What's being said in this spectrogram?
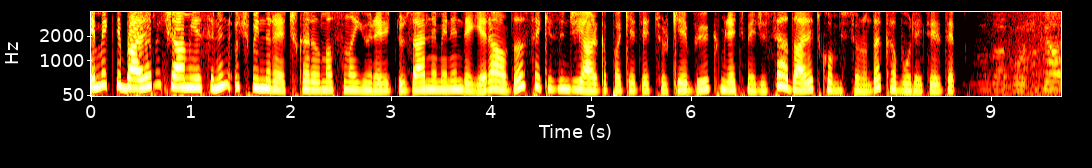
Emekli bayram ikramiyesinin 3 bin liraya çıkarılmasına yönelik düzenlemenin de yer aldığı 8. yargı paketi Türkiye Büyük Millet Meclisi Adalet Komisyonu'nda kabul edildi. Daha.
